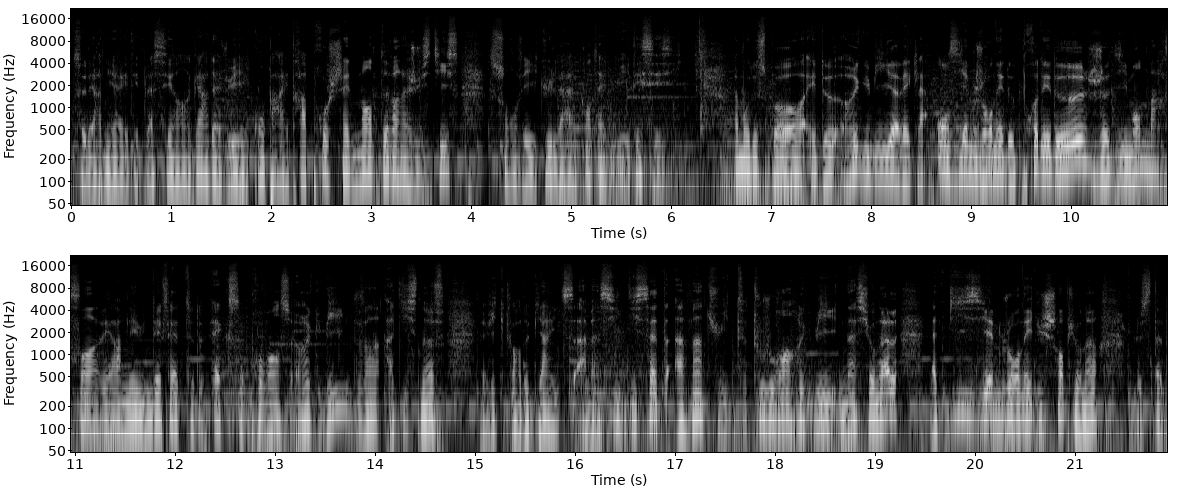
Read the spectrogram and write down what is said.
Ce dernier a été placé en garde à vue et comparaîtra prochainement devant la justice. Son véhicule a quant à lui été saisi. Un mot de sport et de rugby avec la 11e journée de Pro D2. Jeudi, Mont-de-Marsan avait ramené une défaite de Aix-Provence Rugby, 20 à 19. Victoire de Biarritz à Massy, 17 à 28. Toujours en rugby national, la dixième journée du championnat. Le Stade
